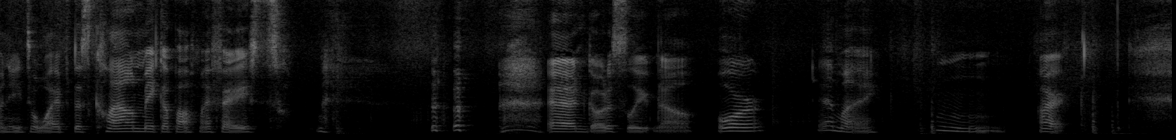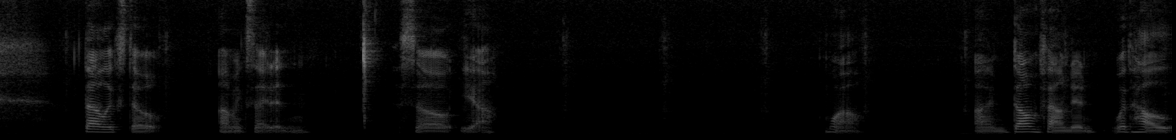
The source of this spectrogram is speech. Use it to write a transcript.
I need to wipe this clown makeup off my face. and go to sleep now. Or am I? Hmm. Alright. That looks dope. I'm excited. So, yeah. Wow. I'm dumbfounded with how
